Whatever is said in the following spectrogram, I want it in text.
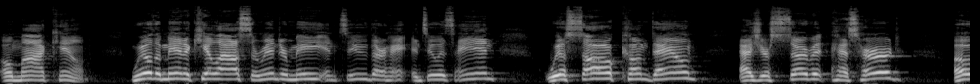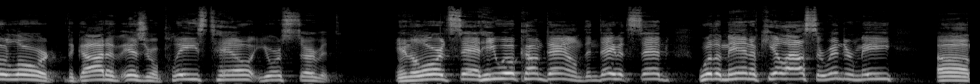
on my account. Will the men of Keilah surrender me into, their, into his hand? Will Saul come down as your servant has heard? O Lord, the God of Israel, please tell your servant. And the Lord said, He will come down. Then David said, Will the men of Keilah surrender me uh,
